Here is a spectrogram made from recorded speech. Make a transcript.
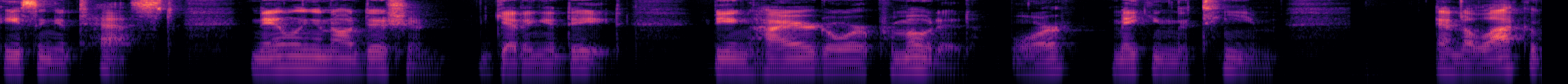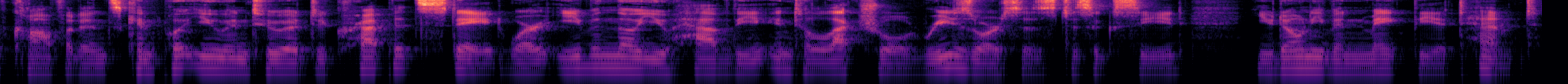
acing a test, nailing an audition, getting a date, being hired or promoted, or making the team. And a lack of confidence can put you into a decrepit state where even though you have the intellectual resources to succeed, you don't even make the attempt.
